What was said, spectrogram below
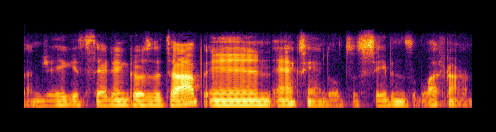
Sanjay gets that in, goes to the top, and axe handle to Sabin's left arm.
